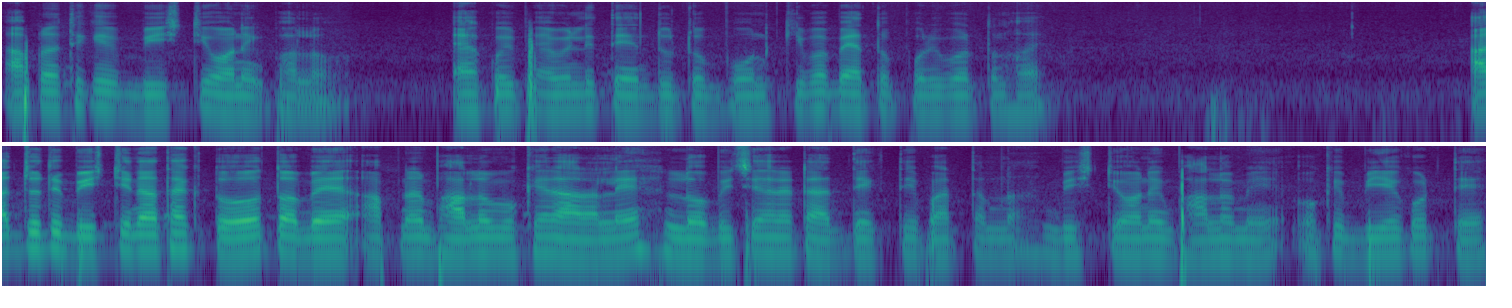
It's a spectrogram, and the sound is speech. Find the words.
আপনার থেকে বৃষ্টি অনেক ভালো। একই ফ্যামিলিতে দুটো বোন কীভাবে এত পরিবর্তন হয়? আজ যদি বৃষ্টি না থাকতো, তবে আপনার ভালো মুখের আড়ালে লোভী চেহারাটা দেখতেই পারতাম না। বৃষ্টি অনেক ভালো মেয়ে, ওকে বিয়ে করতে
